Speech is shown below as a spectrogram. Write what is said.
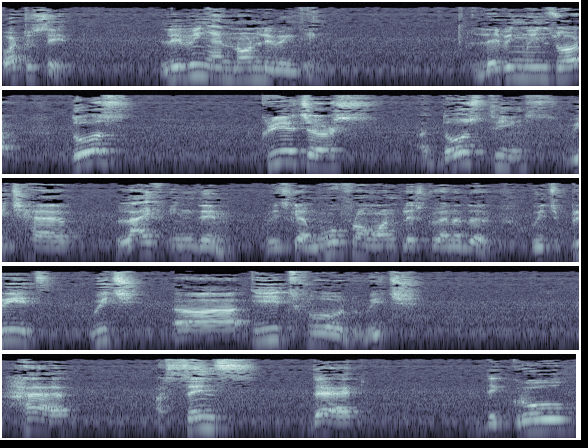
what to say living and non-living thing. Living means what? Those creatures uh, those things which have life in them which can move from one place to another which breathes which uh, eat food which have a sense that they grow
